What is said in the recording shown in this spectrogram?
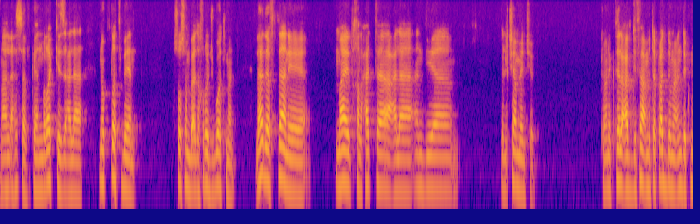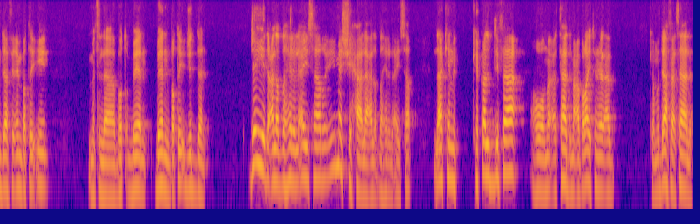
مع الأسف كان مركز على نقطة بيرن خصوصا بعد خروج بوتمان. الهدف الثاني ما يدخل حتى على أندية بالشامبيونشيب. كونك تلعب دفاع متقدم وعندك مدافعين بطيئين مثل بطء بيرن بيرن بطيء جدا. جيد على الظهير الأيسر يمشي حاله على الظهير الأيسر. لكن كقلب دفاع هو معتاد مع برايتون يلعب كمدافع ثالث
